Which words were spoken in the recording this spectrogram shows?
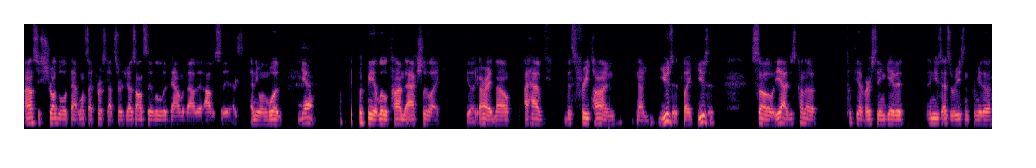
I honestly struggled with that once I first got surgery. I was honestly a little bit down about it, obviously, as anyone would. Yeah. Took me a little time to actually like be like, all right, now I have this free time. Now use it, like use it. So yeah, I just kind of took the adversity and gave it and used it as a reason for me to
